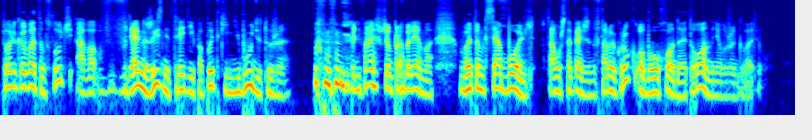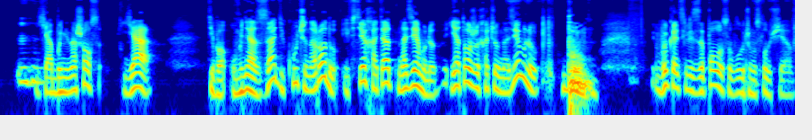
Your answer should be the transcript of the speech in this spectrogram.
только в этом случае, а во- в реальной жизни третьей попытки не будет уже. Понимаешь, в чем проблема? В этом вся боль. Потому что, опять же, на второй круг оба ухода, это он мне уже говорил. Мгм. Я бы не нашелся. Я, типа, у меня сзади куча народу, и все хотят на землю. Я тоже хочу на землю. Бум! Выкатились за полосу в лучшем случае, а в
